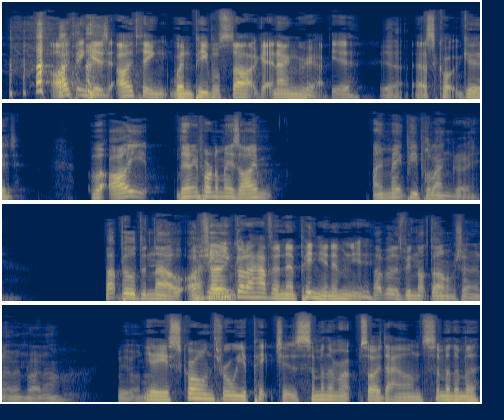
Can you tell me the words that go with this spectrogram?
I think it's. I think when people start getting angry at you, Yeah, that's quite good. but I the only problem is I'm I make people angry. That building now, i I'm think showing you've got to have an opinion, haven't you? that building's been knocked down. I'm showing them right now. Believe it or not. Yeah, you're scrolling through all your pictures. Some of them are upside down. Some of them are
